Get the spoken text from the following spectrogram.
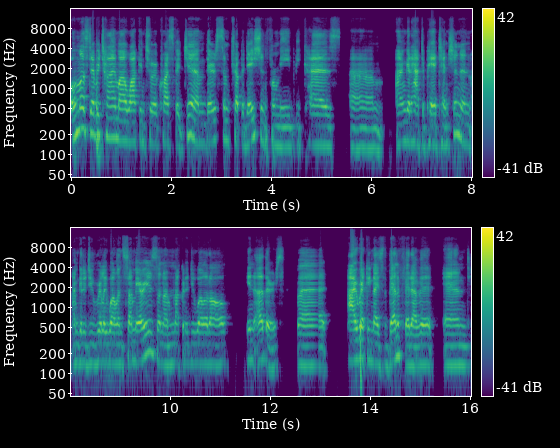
almost every time I walk into a CrossFit gym, there's some trepidation for me because um, I'm going to have to pay attention and I'm going to do really well in some areas and I'm not going to do well at all in others. But I recognize the benefit of it and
